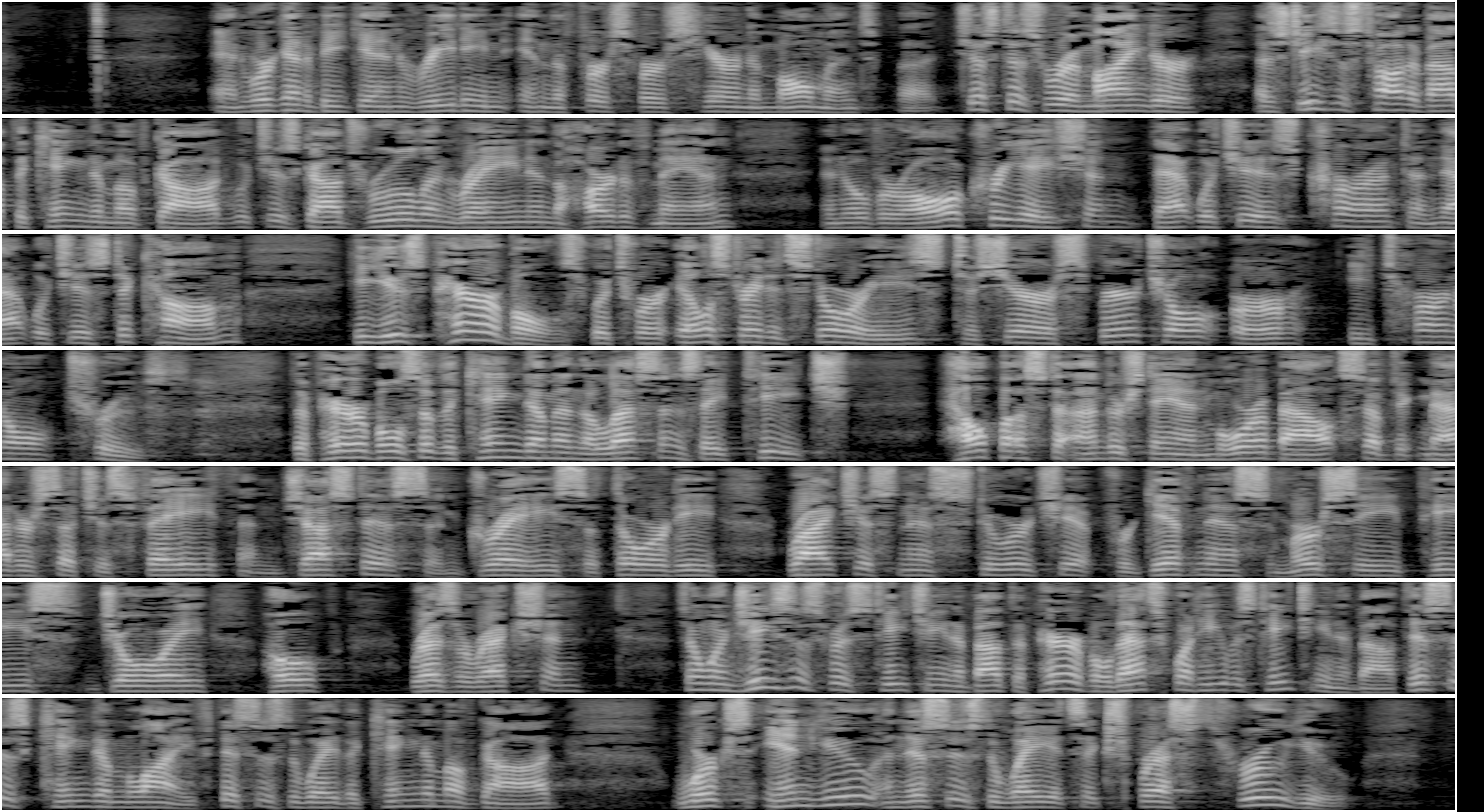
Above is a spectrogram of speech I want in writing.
And we're going to begin reading in the first verse here in a moment. But just as a reminder, as Jesus taught about the kingdom of God, which is God's rule and reign in the heart of man and over all creation, that which is current and that which is to come, he used parables, which were illustrated stories, to share a spiritual or eternal truth. The parables of the kingdom and the lessons they teach help us to understand more about subject matters such as faith and justice and grace, authority, righteousness, stewardship, forgiveness, mercy, peace, joy, hope, resurrection. So when Jesus was teaching about the parable, that's what he was teaching about. This is kingdom life. This is the way the kingdom of God works in you, and this is the way it's expressed through you.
